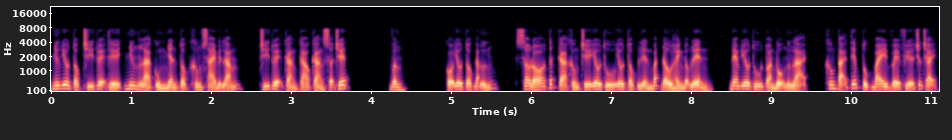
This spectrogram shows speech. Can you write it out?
nhưng yêu tộc trí tuệ thế nhưng là cùng nhân tộc không sai biệt lắm, trí tuệ càng cao càng sợ chết. Vâng có yêu tộc đáp ứng, sau đó tất cả khống chế yêu thú yêu tộc liền bắt đầu hành động lên, đem yêu thú toàn bộ ngừng lại, không tại tiếp tục bay về phía trước chạy.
